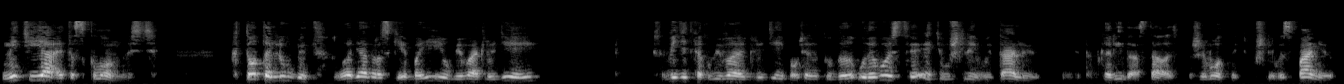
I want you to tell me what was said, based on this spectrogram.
Нытья – это склонность. Кто-то любит гладиаторские бои, убивать людей, видеть, как убивают людей, получать это удовольствие. Эти ушли в Италию, там корида осталась, животные ушли в Испанию.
